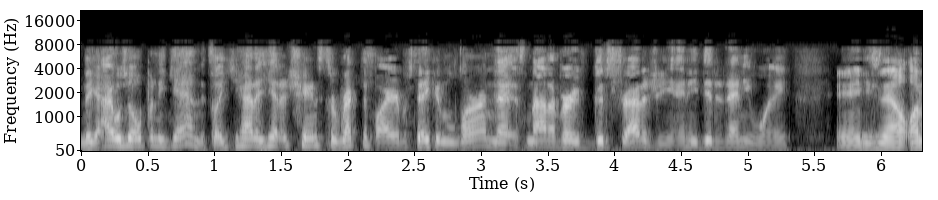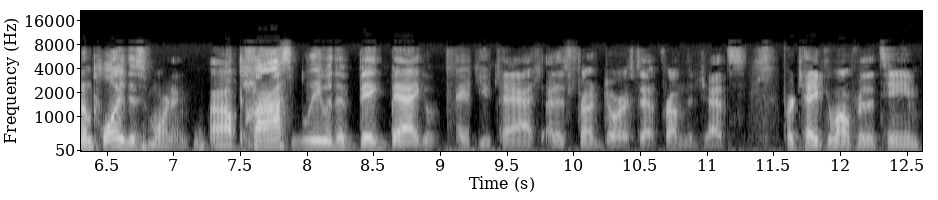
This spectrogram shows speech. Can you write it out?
the guy was open again. It's like he had a, he had a chance to rectify your mistake and learn that it's not a very good strategy, and he did it anyway. And he's now unemployed this morning, uh, possibly with a big bag of thank you cash at his front doorstep from the Jets for taking one for the team.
